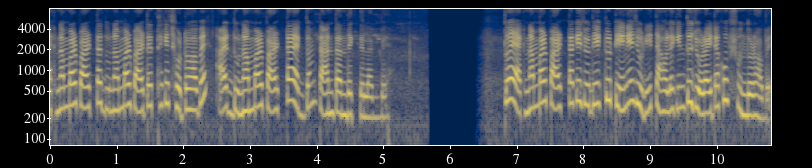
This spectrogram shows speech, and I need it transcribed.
এক নাম্বার পার্টটা দু নাম্বার পার্টের থেকে ছোট হবে, আর দু নাম্বার পার্টটা একদম টান টান দেখতে লাগবে। তো এক নাম্বার পার্টটাকে যদি একটু টেনে জুড়ি তাহলে কিন্তু জোড়াইটা খুব সুন্দর হবে।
